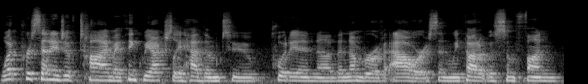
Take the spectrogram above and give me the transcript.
what percentage of time? I think we actually had them to put in uh, the number of hours, and we thought it was some fun.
